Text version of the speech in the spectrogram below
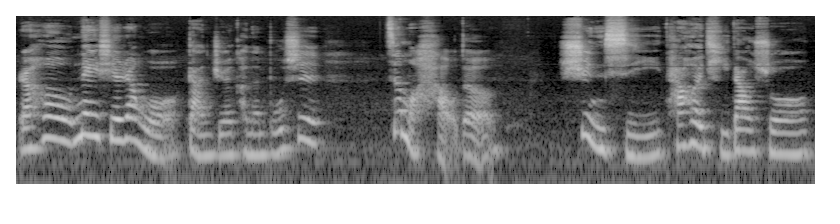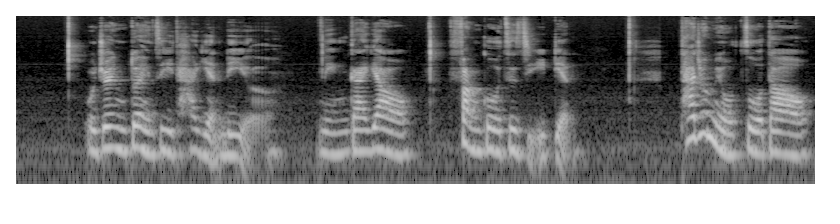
然后那些让我感觉可能不是这么好的讯息，他会提到说，我觉得你对你自己太严厉了，你应该要放过自己一点。他就没有做到，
